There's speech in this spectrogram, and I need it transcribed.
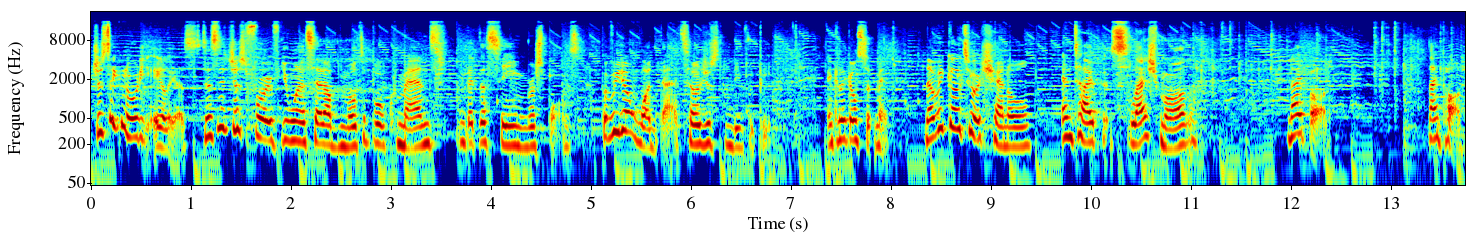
Just ignore the alias. This is just for if you want to set up multiple commands with the same response. But we don't want that, so just leave the P. And click on submit. Now we go to our channel and type slash mod Nightbot. Nightbot.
